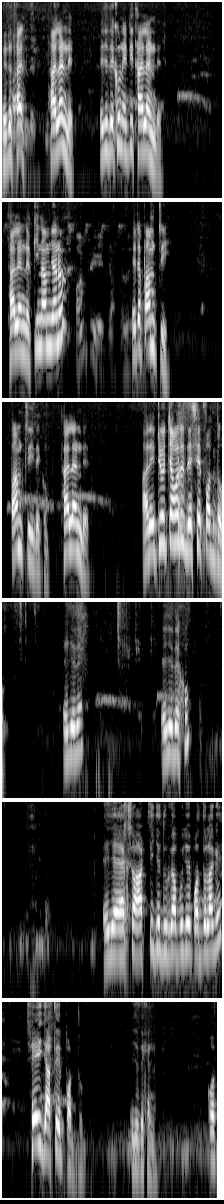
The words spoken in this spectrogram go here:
এটা থাইল্যান্ডের। এই যে দেখুন এটি থাইল্যান্ডের। থাইল্যান্ডের কি নাম জানো? এটা পাম ট্রি পাম ট্রি দেখুন থাইল্যান্ডের। আর এটি হচ্ছে আমাদের দেশের পদ্ম। এই যে এই যে দেখুন। এই যে একশো আটটি যে দুর্গাপুজোয় পদ্ম লাগে সেই জাতের পদ্ম। এই যে দেখেন না কত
